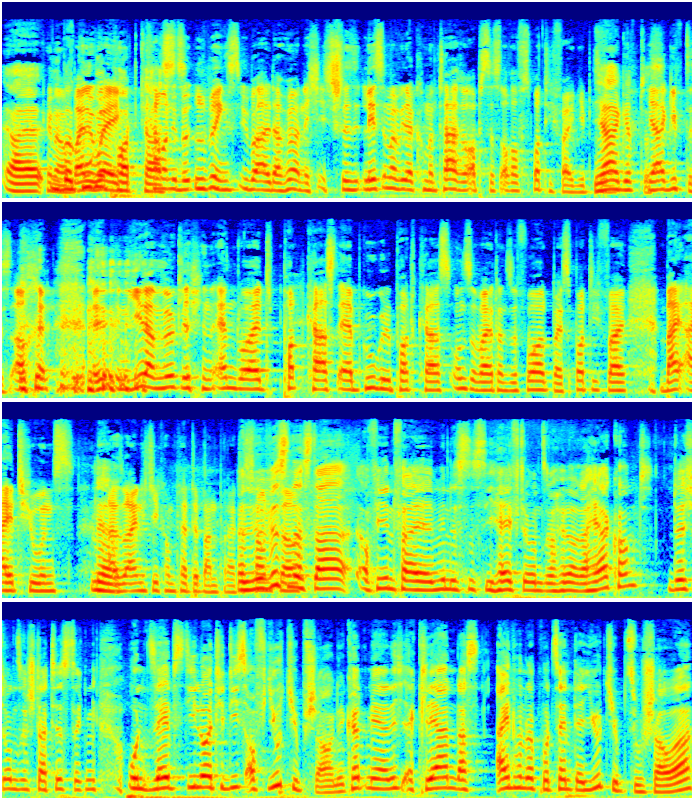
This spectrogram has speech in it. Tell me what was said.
äh, Genau, über by the Google way, Podcasts. kann man über, übrigens überall da hören. Ich, ich lese immer wieder Kommentare, ob es das auch auf Spotify gibt. Ja, gibt es. Ja, gibt es. Auch in jeder möglichen Android Podcast App, Google Podcast und so weiter und so fort, bei Spotify, bei iTunes. Ja. Also eigentlich die komplette Bandbreite. Also wir Soundcloud. wissen, dass da auf jeden Fall mindestens die Hälfte unserer Hörer herkommt durch unsere Statistiken und selbst die Leute, die es auf YouTube schauen. Ihr könnt mir ja nicht erklären, dass 100% der YouTube-Zuschauer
